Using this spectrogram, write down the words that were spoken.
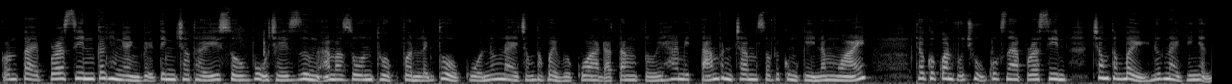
Còn tại Brazil, các hình ảnh vệ tinh cho thấy số vụ cháy rừng Amazon thuộc phần lãnh thổ của nước này trong tháng 7 vừa qua đã tăng tới 28% so với cùng kỳ năm ngoái. Theo cơ quan vũ trụ quốc gia Brazil, trong tháng 7, nước này ghi nhận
